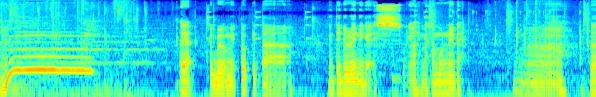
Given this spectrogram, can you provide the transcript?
Hmm. Oh ya, sebelum itu kita ganti dulu ini guys. Ah, masa murni deh. Nah, ke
